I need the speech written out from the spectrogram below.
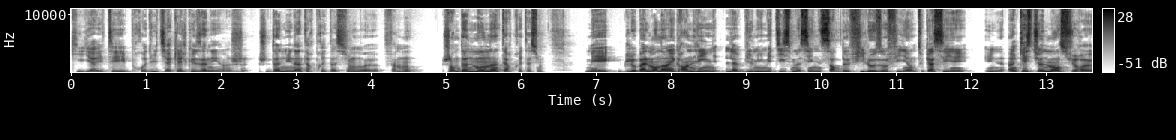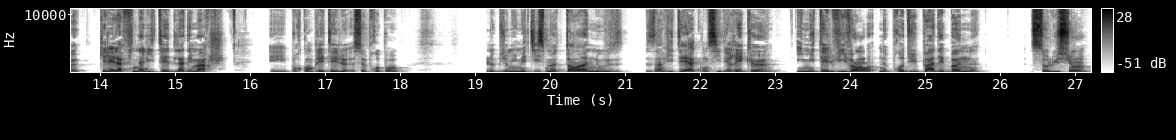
qui a été produite il y a quelques années. Hein. Je, donne une interprétation, euh, enfin, j'en donne mon interprétation. Mais globalement, dans les grandes lignes, le biomimétisme, c'est une sorte de philosophie. En tout cas, c'est un questionnement sur quelle est la finalité de la démarche. Et pour compléter ce propos, le biomimétisme tend à nous inviter à considérer que imiter le vivant ne produit pas des bonnes solutions,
